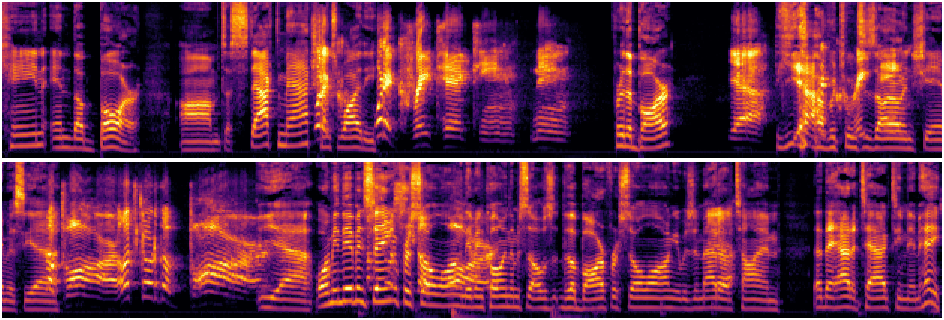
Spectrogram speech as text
Kane, and The Bar. Um, it's a stacked match. What that's a, why the what a great tag team name for The Bar. Yeah. Yeah, between Cesaro name. and Sheamus. Yeah. The bar. Let's go to the bar. Yeah. Well, I mean, they've been Let's saying it for so long. Bar. They've been calling themselves the bar for so long. It was a matter yeah. of time that they had a tag team name. Hey,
